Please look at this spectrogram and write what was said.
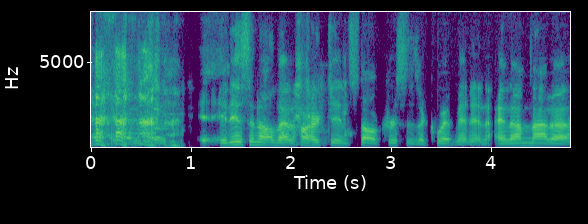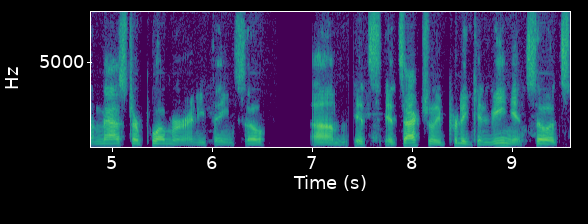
say, it, it isn't all that hard to install Chris's equipment, and and I'm not a master plumber or anything, so um, it's it's actually pretty convenient. So it's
